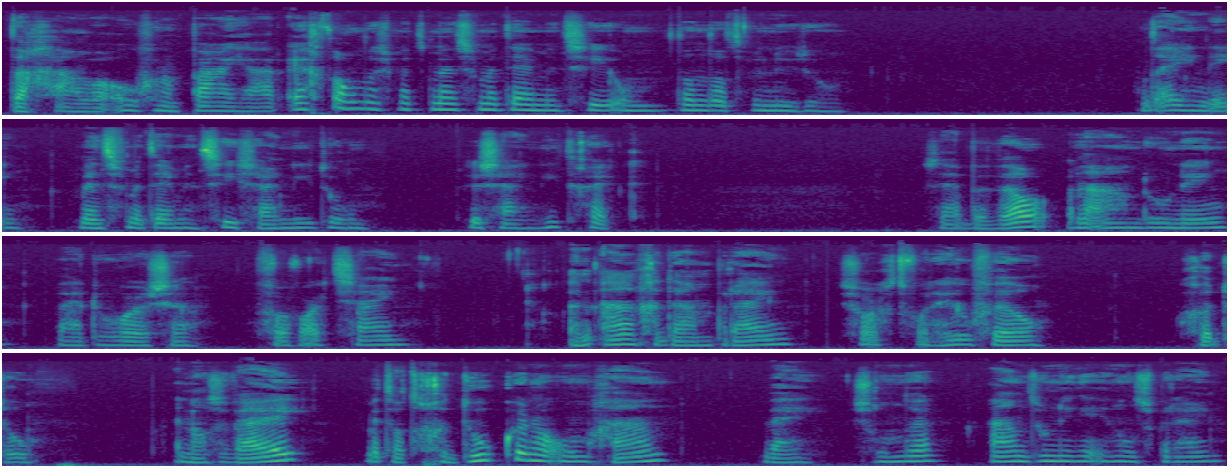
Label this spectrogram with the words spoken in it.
Dan gaan we over een paar jaar echt anders met mensen met dementie om dan dat we nu doen. Want één ding, mensen met dementie zijn niet dom. Ze zijn niet gek. Ze hebben wel een aandoening waardoor ze verward zijn. Een aangedaan brein zorgt voor heel veel gedoe. En als wij met dat gedoe kunnen omgaan, wij zonder aandoeningen in ons brein,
